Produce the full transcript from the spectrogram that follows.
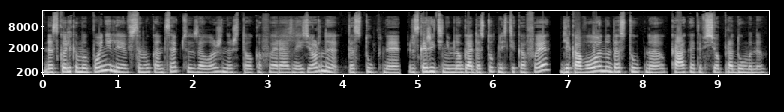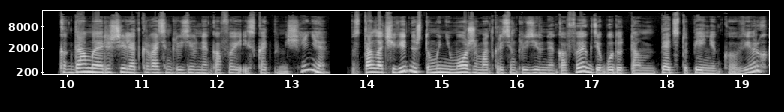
Насколько мы поняли, в саму концепцию заложено, что кафе «Разные зерна» доступное. Расскажите немного о доступности кафе, для кого оно доступно, как это все продумано. Когда мы решили открывать инклюзивное кафе и искать помещение, стало очевидно, что мы не можем открыть инклюзивное кафе, где будут там пять ступенек вверх,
